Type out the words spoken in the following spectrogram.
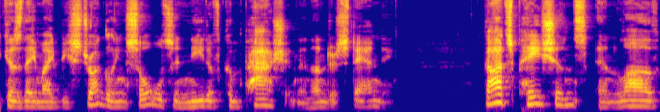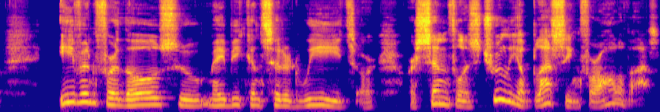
because they might be struggling souls in need of compassion and understanding. God's patience and love even for those who may be considered weeds or, or sinful, is truly a blessing for all of us.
